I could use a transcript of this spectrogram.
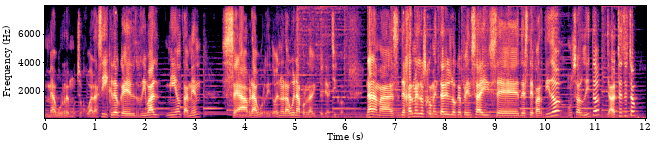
me aburre mucho jugar así. Creo que el rival mío también se habrá aburrido. Enhorabuena por la victoria, chicos. Nada más, dejadme en los comentarios lo que pensáis eh, de este partido. Un saludito. Chao, chao, chao, chao.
